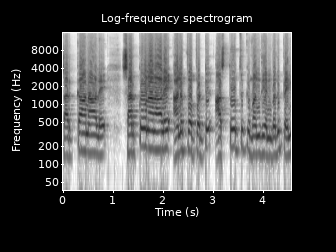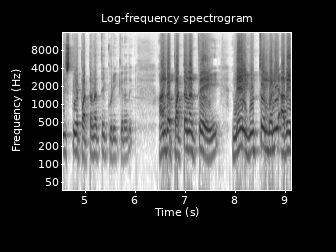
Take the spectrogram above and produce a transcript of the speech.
சர்க்கானாலே சர்க்கோனாலே அனுப்பப்பட்டு அஸ்தோத்துக்கு வந்து என்பது பெலிஸ்திய பட்டணத்தை குறிக்கிறது. அந்த பட்டணத்தை மேல் யுத்தம் பண்ணி அதை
